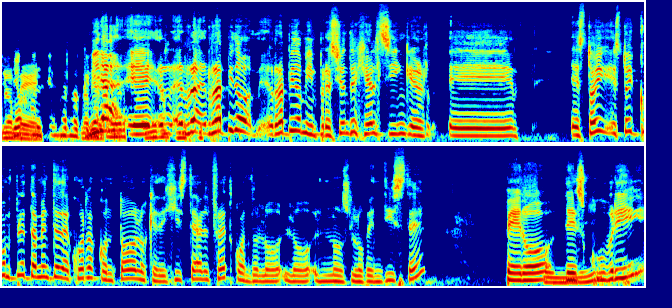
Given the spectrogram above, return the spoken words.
no me- me- Mira, eh, rápido, rápido mi impresión de Hellsinger. Eh, estoy, estoy completamente de acuerdo con todo lo que dijiste, Alfred, cuando lo, lo- nos lo vendiste. Pero Sí. descubrí,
